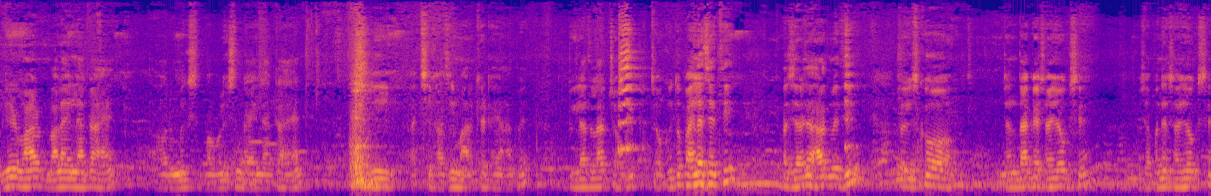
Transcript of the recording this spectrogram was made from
भीड़ वाला इलाका है और मिक्स पॉपुलेशन का इलाका है। पूरी अच्छी खासी मार्केट है यहाँ पे। पीला तालाब चौकी चौकी तो पहले से थी, पर जर्जर हालत में थी तो इसको जनता के सहयोग से कुछ अपने सहयोग से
